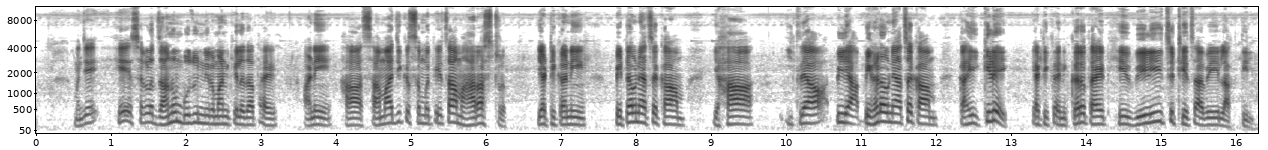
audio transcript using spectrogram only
म्हणजे हे सगळं जाणून बुजून निर्माण केलं जात आहे आणि हा सामाजिक समतेचा महाराष्ट्र या ठिकाणी पेटवण्याचं काम हा इथल्या पिढ्या बिघडवण्याचं काम काही किडे या ठिकाणी करत आहेत हे वेळीच ठेचावे लागतील.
